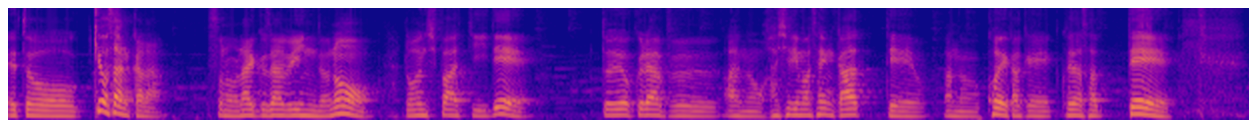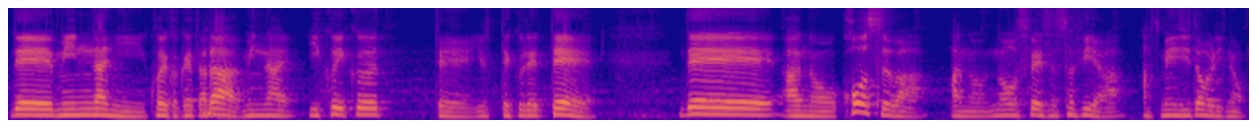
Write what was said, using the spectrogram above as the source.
えっときょうさんからその「ライク・ザ・ウィンド」のローンチパーティーで「土曜クラブあの走りませんか?」ってあの声かけくださってでみんなに声かけたら、みんな「行く行く」って言ってくれてであのコースはあのノースフェイスソフィアあ明治通りの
